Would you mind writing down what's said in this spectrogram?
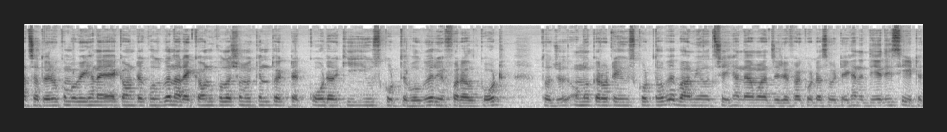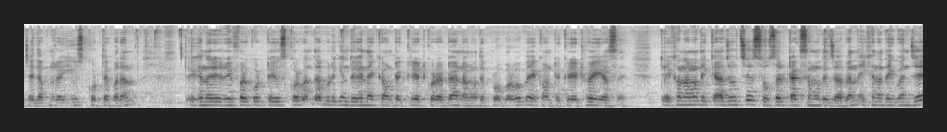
আচ্ছা তো এরকমভাবে এখানে অ্যাকাউন্টে খুলবেন আর অ্যাকাউন্ট খোলার সময় কিন্তু একটা কোড আর কি ইউজ করতে বলবে রেফারেল কোড তো অন্য কারোটা ইউজ করতে হবে বা আমি হচ্ছে এখানে আমার যে রেফার কোড আছে ওইটা এখানে দিয়ে দিছি এটা চাইলে আপনারা ইউজ করতে পারেন। তো এখানে রেফার কোডটা ইউজ করবেন, তারপরে কিন্তু এখানে অ্যাকাউন্টটা ক্রিয়েট করা ডান আমাদের প্রপারভাবে অ্যাকাউন্টটা ক্রিয়েট হয়ে গেছে। তো এখন আমাদের কাজ হচ্ছে সোশ্যাল ট্যাক্সের মধ্যে যাবেন। এখানে দেখবেন যে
